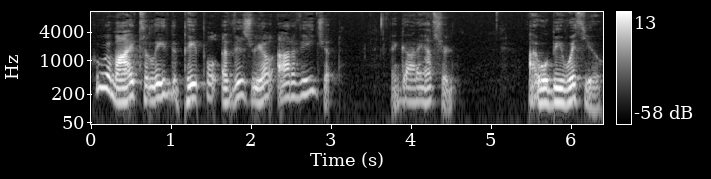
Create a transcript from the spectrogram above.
Who am I to lead the people of Israel out of Egypt? And God answered, I will be with you,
